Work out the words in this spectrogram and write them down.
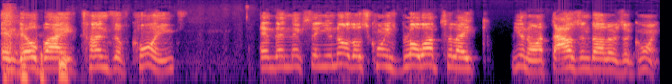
and they'll buy tons of coins, and then next thing you know, those coins blow up to like, you know, a thousand dollars a coin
